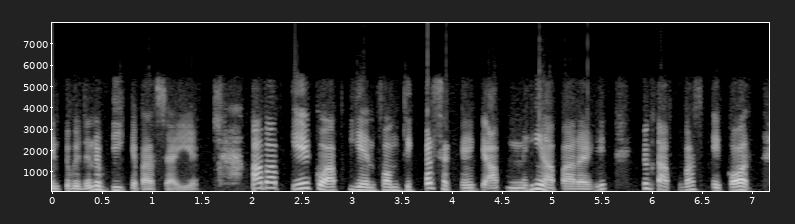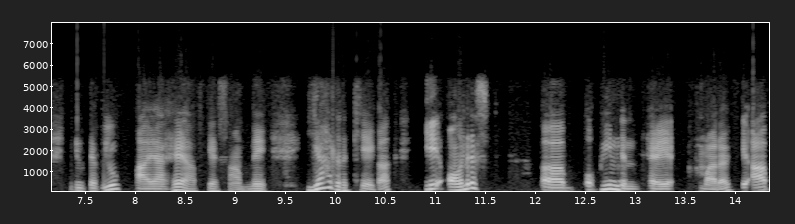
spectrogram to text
इंटरव्यू देने बी के पास जाइए। अब आप ए को आप ये इन्फॉर्म कर सकते हैं कि आप नहीं आ पा रहे हैं क्योंकि आपके पास एक और इंटरव्यू आया है आपके सामने। याद रखिएगा, ये ऑनेस्ट ओपिनियन है हमारा कि आप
